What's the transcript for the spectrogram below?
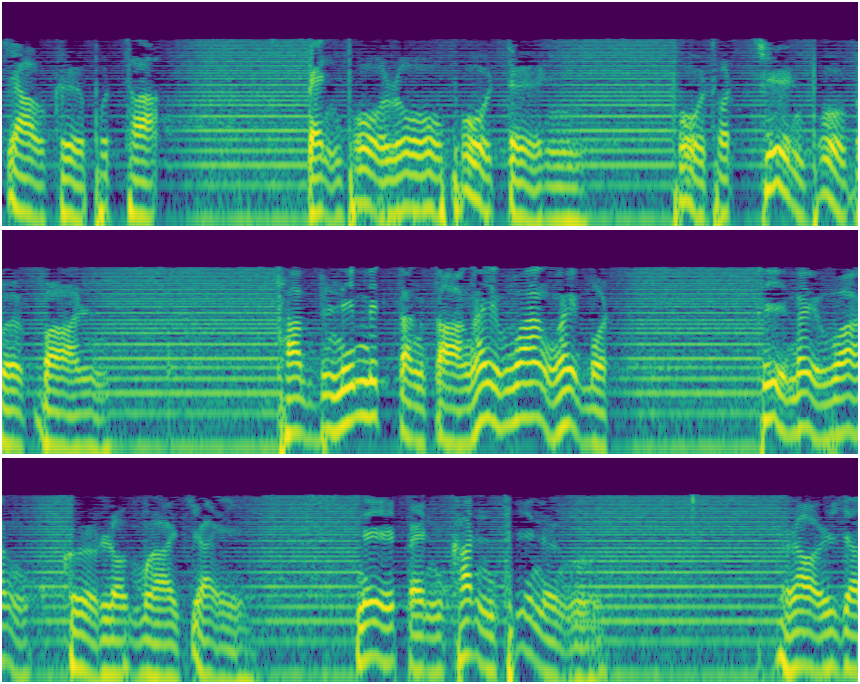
เจ้าคือพุทธะเป็นผู้รู้ผู้ตื่น ผู้สดชื่นผู้เบิกบานทำนิมิตต่างๆ ให้ว่างให้หมด ที่ไม่ว่างคือลมหายใจ นี่เป็นขั้นที่หนึ่ง เราจะ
